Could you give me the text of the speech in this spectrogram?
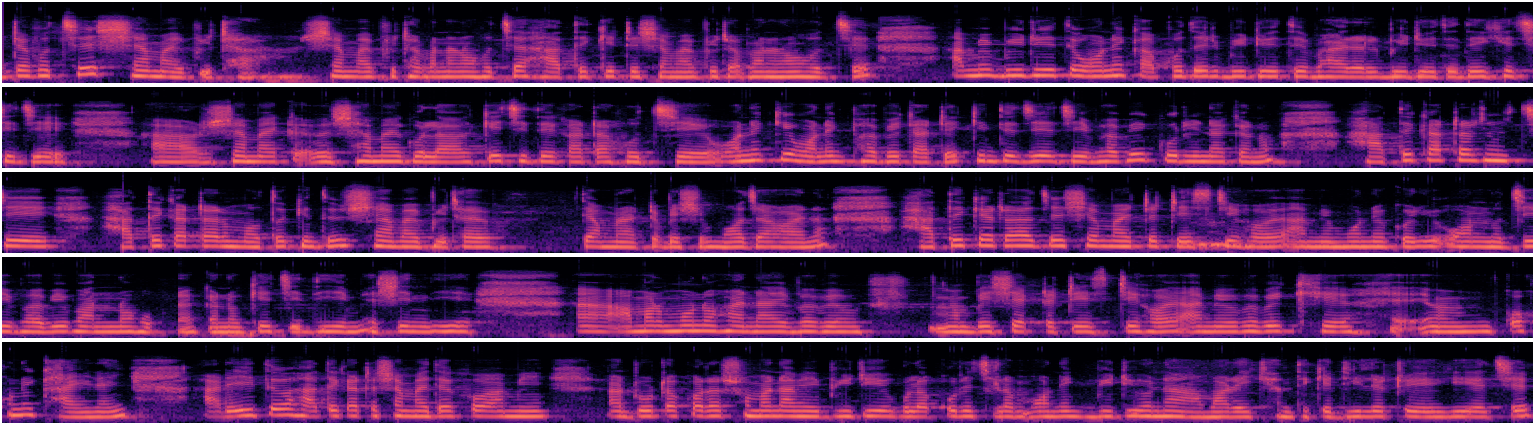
এটা হচ্ছে সেমাই পিঠা। সেমাই পিঠা বানানো হচ্ছে, হাতে কেটে সেমাই পিঠা বানানো হচ্ছে। আমি ভিডিওতে, অনেক আপদের ভিডিওতে, ভাইরাল ভিডিওতে দেখেছি যে, আর সেমাই সেমাইগুলা কেচিতে কাটা হচ্ছে। অনেকে অনেকভাবে কাটে, কিন্তু যে যেভাবেই করি না কেন, হাতে কাটার যে, হাতে কাটার মতো কিন্তু সেমাই পিঠা তেমন একটা বেশি মজা হয় না। হাতে কাটা যে সেমাইটা টেস্টি হয়, আমি মনে করি অন্য যেভাবে বানানো হোক না কেন, কেচি দিয়ে, মেশিন দিয়ে আমার মনে হয় না এভাবে বেশি একটা টেস্টি হয়। আমি ওইভাবে খেয়ে কখনোই খাই নাই। আর এই তো হাতে কাটার সময় দেখো আমি ডোটা করার সময় আমি ভিডিওগুলো করেছিলাম, অনেক ভিডিও না আমার এখান থেকে ডিলেট হয়ে গিয়েছে।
